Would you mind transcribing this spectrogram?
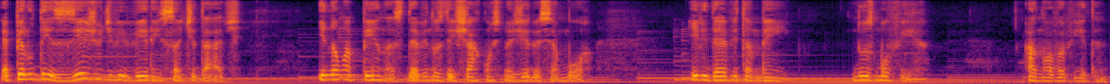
é pelo desejo de viver em santidade. E não apenas deve nos deixar constrangido esse amor, ele deve também nos mover à nova vida.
